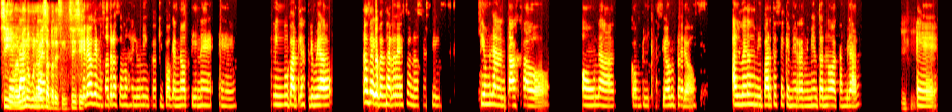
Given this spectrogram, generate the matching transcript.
Sí, al menos una vez aparecen. Sí, sí. Creo que nosotros somos el único equipo que no tiene eh, ningún partido streameado. No sé qué pensar de eso, no sé si, si es una ventaja o, o una complicación, pero al menos de mi parte sé que mi rendimiento no va a cambiar. eh,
